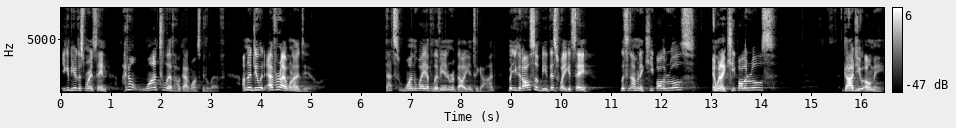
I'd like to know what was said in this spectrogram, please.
You could be here this morning saying, I don't want to live how God wants me to live. I'm going to do whatever I want to do. That's one way of living in rebellion to God. But you could also be this way. You could say, listen, I'm going to keep all the rules. And when I keep all the rules, God, you owe me.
